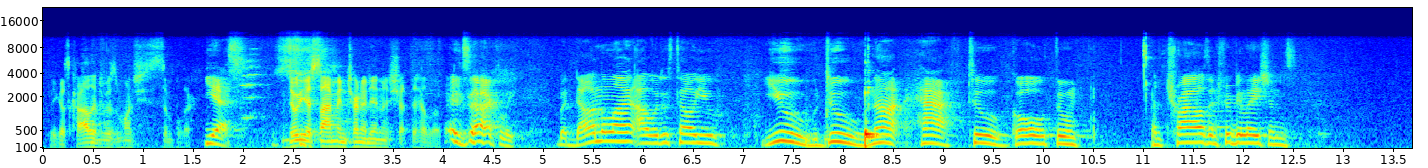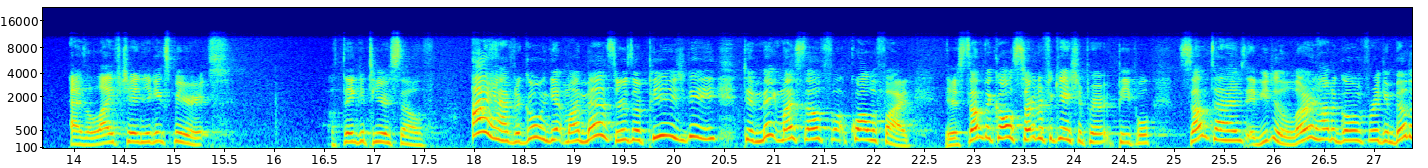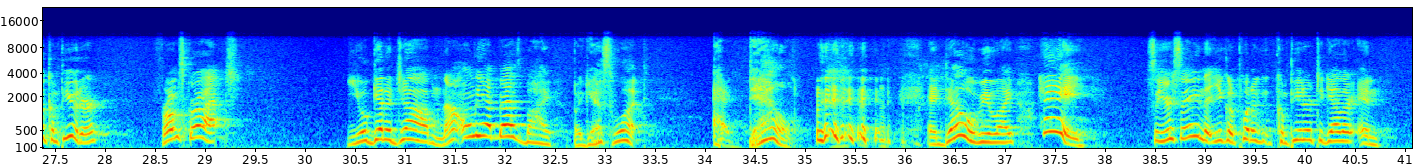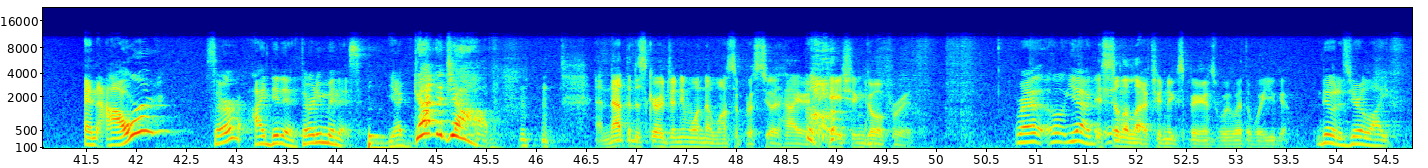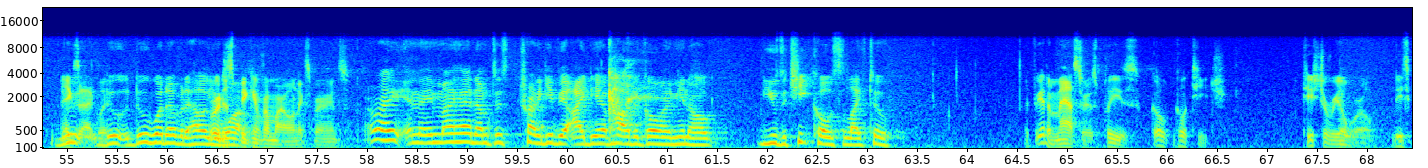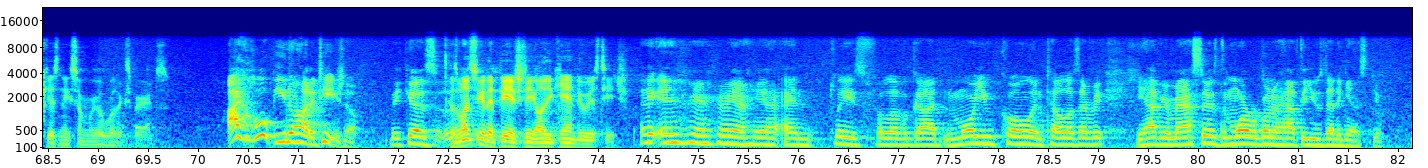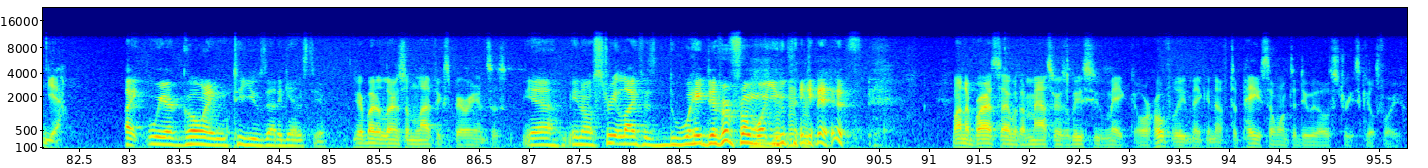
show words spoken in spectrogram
Because college was much simpler. Yes. Do the assignment, turn it in, and shut the hell up. Exactly. But down the line, I will just tell you, you do not have to go through trials and tribulations as a life changing experience of thinking to yourself, I have to go and get my master's or PhD to make myself qualified. There's something called certification, people. Sometimes, if you just learn how to go and freaking build a computer from scratch, you'll get a job not only at Best Buy, but guess what? At Dell. and Dell will be like, hey, so you're saying that you could put a computer together in an hour? Sir, I did it in 30 minutes. You got the job. And not to discourage anyone that wants to pursue a higher education, go for it. Right? Oh, yeah. It's still a life changing experience the way you go. Dude, it's your life. Do, Exactly. Do, do whatever the hell you want. We're just speaking from our own experience. All right, and in my head, I'm just trying to give you an idea of how to go and you know use the cheat codes to life too. If you get a master's, please go go teach. Teach the real world. These kids need some real world experience. I hope you know how to teach though, because Because once you get a PhD, all you can do is teach. Eh, eh, yeah, yeah, and please, for love of God, the more you go and tell us every you have your masters, the more we're gonna have to use that against you. Yeah. Like we are going to use that against you. You're about to learn some life experiences. Yeah, you know, street life is way different from what you think it is. On the bright side, with a master's, at least you make, or hopefully make enough to pay someone to do those street skills for you.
